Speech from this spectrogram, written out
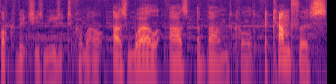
Wakhévitch's music to come out, as well as a band called Acanthus,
